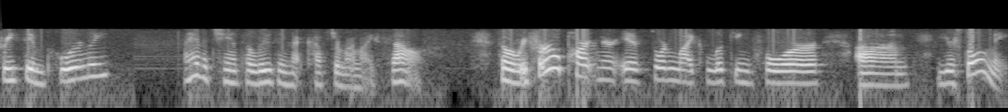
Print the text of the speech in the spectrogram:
treat them poorly, I have a chance of losing that customer myself. So a referral partner is sort of like looking for um, your soulmate.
